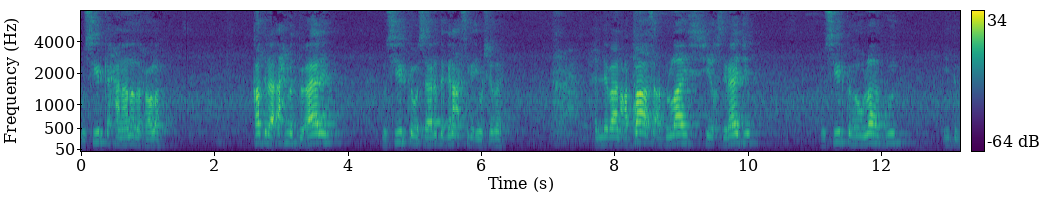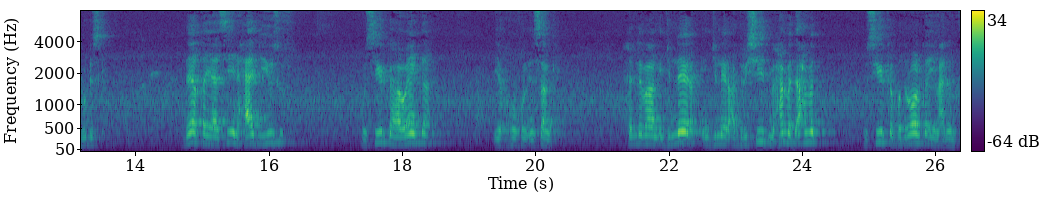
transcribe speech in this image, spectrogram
wasiirka xanaanada xoolaha qadra axmed ducaale wasiirka wasaaradda ganacsiga iyo warshadaha. Xildhibaan cabbaas cabdulaahi sheekh siraaji wasiirka howlaha guud iyo dibudhiska deeqa yaasiin xaaji yuusuf wasiirka haweenka iyo xuquuqul insaanka. Xildhibaan injineer injineer cabdirashiid maxamed axmed wasiirka badroolka iyo macdanta.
